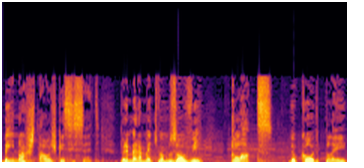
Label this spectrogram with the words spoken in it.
bem nostálgico esse set. Primeiramente vamos ouvir Clocks do Coldplay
